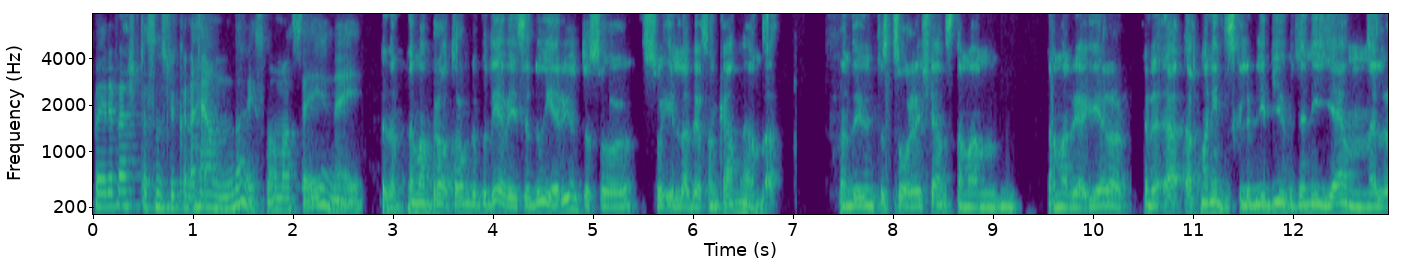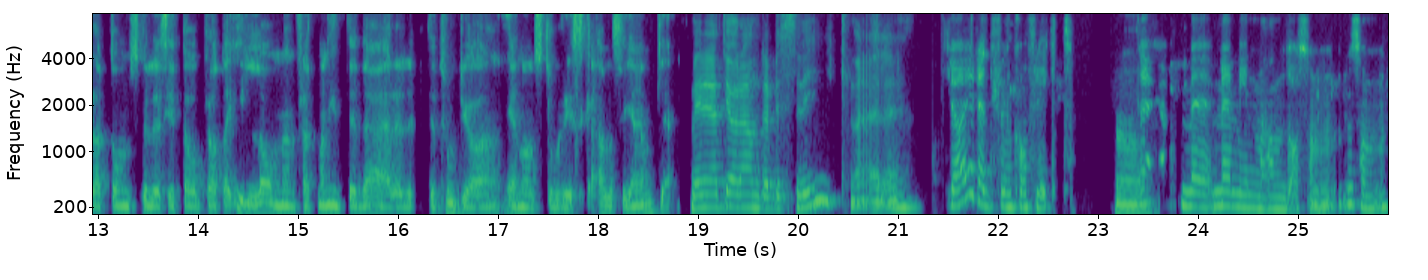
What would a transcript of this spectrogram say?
vad är det värsta som skulle kunna hända liksom, om man säger nej? När man pratar om det på det viset då är det ju inte så, så illa det som kan hända. Men det är ju inte så det känns när man, när man reagerar. Att man inte skulle bli bjuden igen eller att de skulle sitta och prata illa om en för att man inte är där. Det tror inte jag är någon stor risk alls egentligen. Men är det att göra andra besvikna? Eller? Jag är rädd för en konflikt. Med, med, min man då som, som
